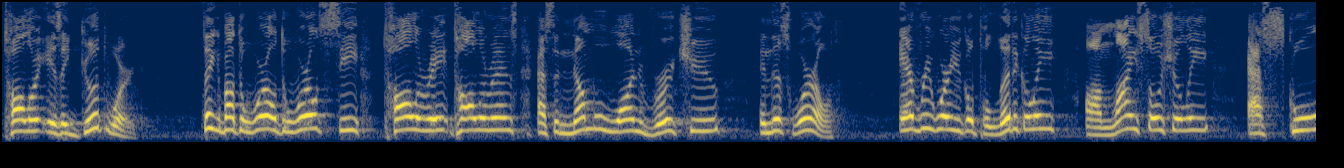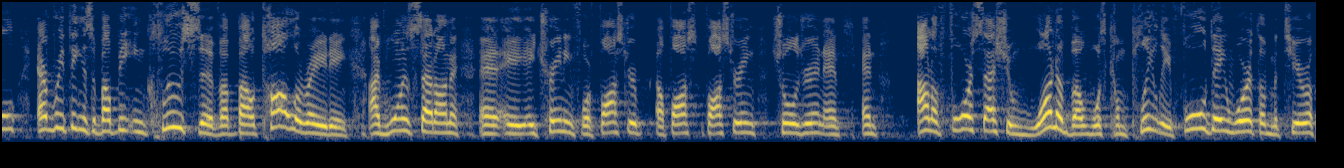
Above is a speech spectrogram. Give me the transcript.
tolerate is a good word. Think about the world. The world see tolerate tolerance as the number one virtue in this world. Everywhere you go politically, online socially, at school, everything is about being inclusive, about tolerating. I've once sat on a, a, a training for foster, uh, fostering children, and, and out of four sessions, one of them was completely full day worth of material,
